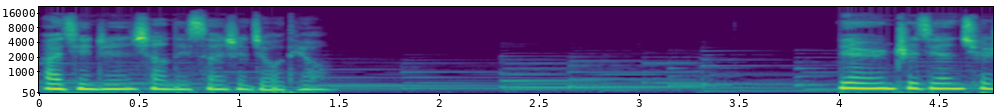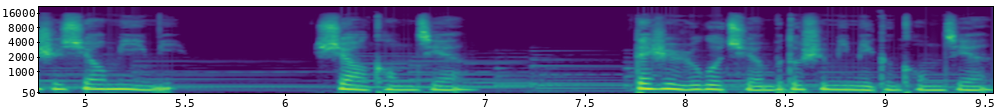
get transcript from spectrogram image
爱情真相第三十九条：恋人之间确实需要秘密，需要空间，但是如果全部都是秘密跟空间，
